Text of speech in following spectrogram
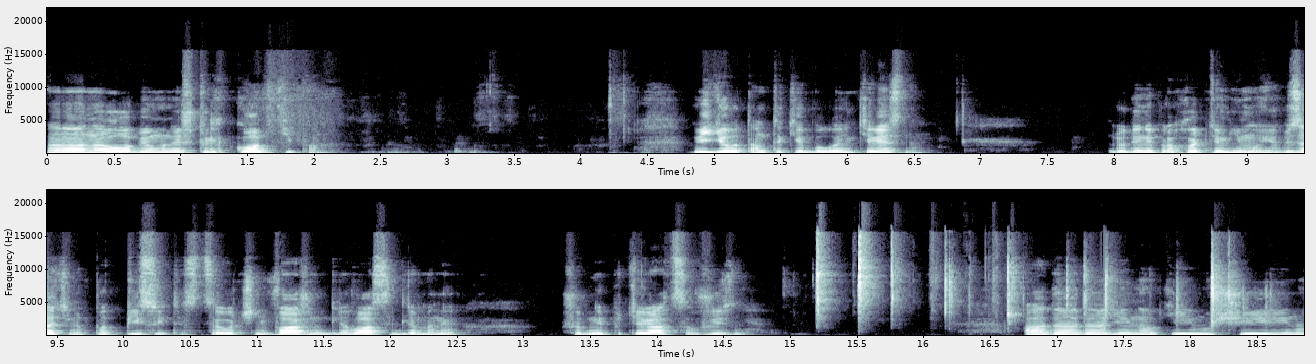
А, на лобі у мене штрих-код, типа. Відео там таке було інтересне. Люди, не проходьте мимо і обязательно підписуйтесь. Це очень важно для вас і для мене. Щоб не потеряться в жизни. А да да одинокий мужчина.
